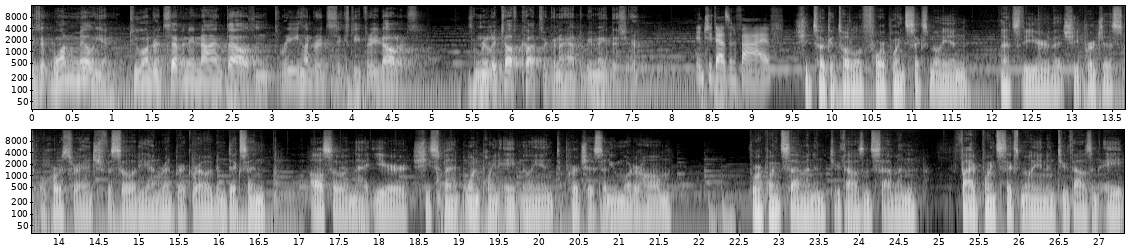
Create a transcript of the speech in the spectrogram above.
is at $1,279,363. Some really tough cuts are going to have to be made this year. In 2005, she took a total of 4.6 million that's the year that she purchased a horse ranch facility on Red Brick Road in Dixon. Also in that year, she spent 1.8 million to purchase a new motorhome. 4.7 in 2007, 5.6 million in 2008.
